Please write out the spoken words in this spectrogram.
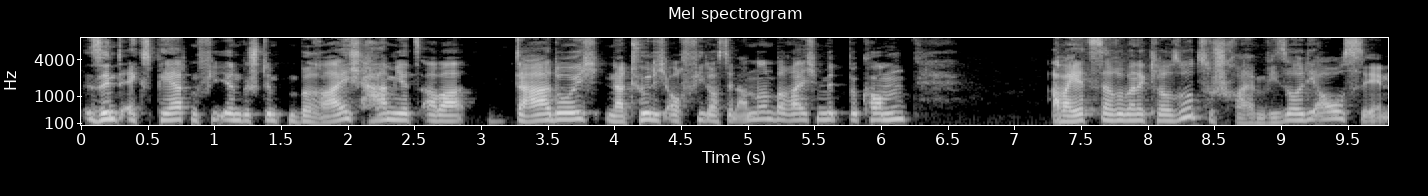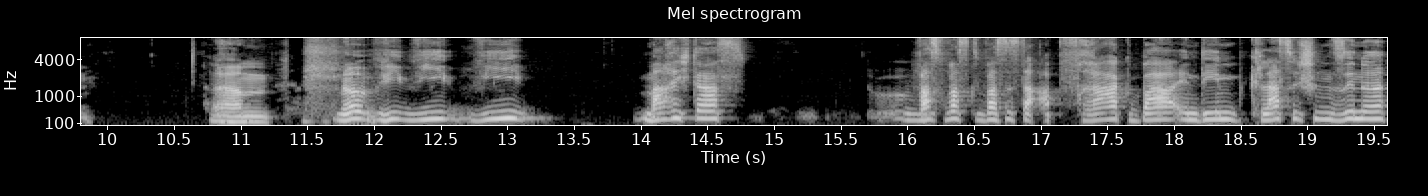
sind Experten für ihren bestimmten Bereich, haben jetzt aber dadurch natürlich auch viel aus den anderen Bereichen mitbekommen. Aber jetzt darüber eine Klausur zu schreiben, wie soll die aussehen? Ja. Ähm, ne, wie, wie, wie mache ich das? Was, was, was ist da abfragbar in dem klassischen Sinne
